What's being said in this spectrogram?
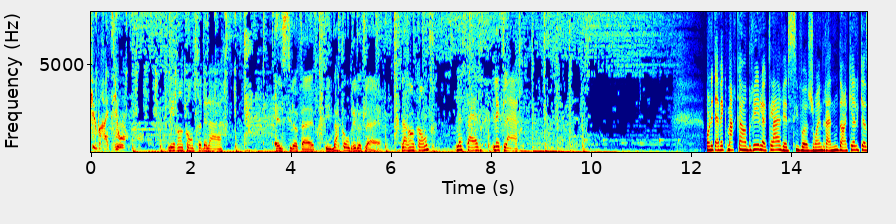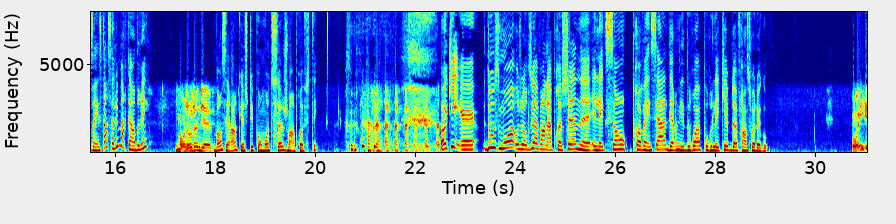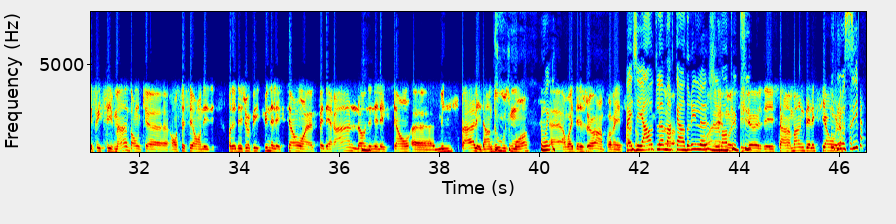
Cube Radio. Les rencontres de l'heure. Elsie Lefebvre et Marc-André Leclerc. La rencontre, Lefebvre, Leclerc. On est avec Marc-André Leclerc. Elsie va se joindre à nous dans quelques instants. Salut Marc-André. Bonjour Geneviève. Bon, c'est rare que je t'ai pour moi tout seul. Je vais en profiter. OK. Euh, 12 mois aujourd'hui avant la prochaine euh, élection provinciale. Dernier droit pour l'équipe de François Legault. Oui, effectivement. Donc, euh, on sait, on est, on a déjà vécu une élection euh, fédérale. Là, on a une élection euh, municipale et dans 12 mois, Oui. on va être déjà en provincial. Hey, j'ai hâte, là, ça. Marc-André, là, je Ouais, m'en moi peux aussi, plus. Là, j'ai- j'étais en manque d'élection. Moi aussi.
